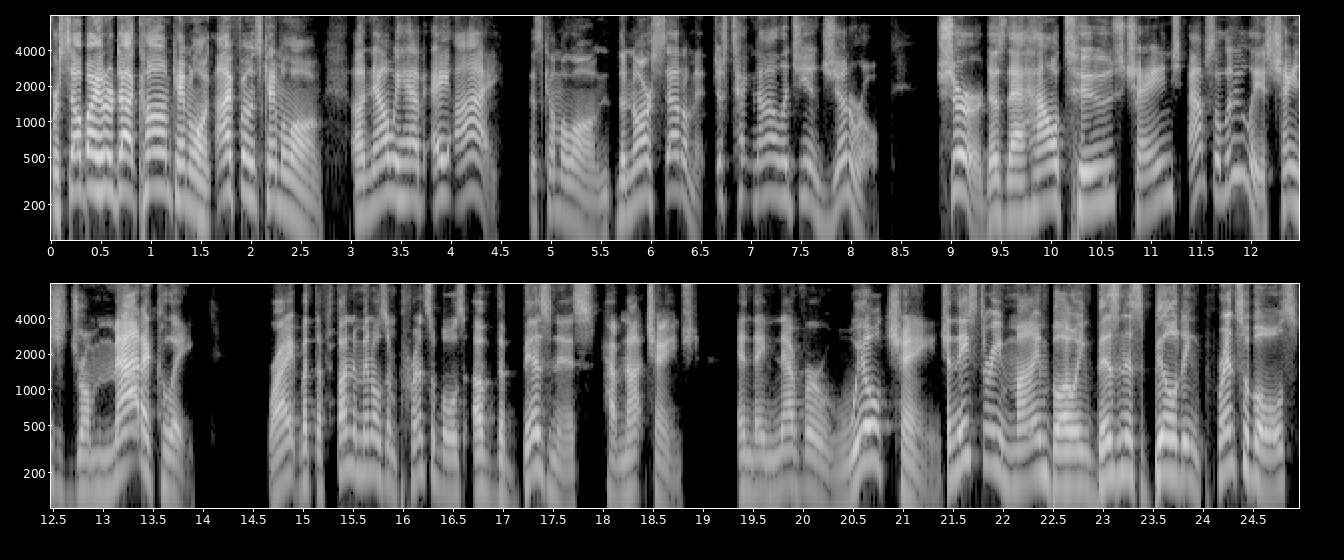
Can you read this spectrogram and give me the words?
forsalebyowner.com came along, iPhones came along. Uh, now we have AI that's come along, the NAR settlement, just technology in general. Sure, does the how to's change? Absolutely. It's changed dramatically, right? But the fundamentals and principles of the business have not changed and they never will change. And these three mind blowing business building principles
